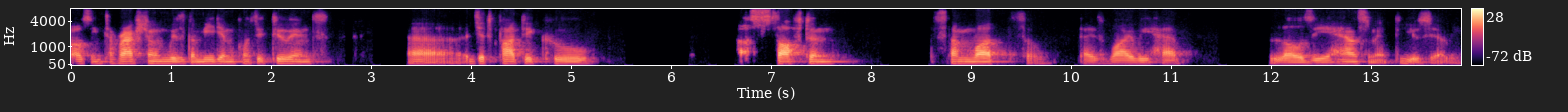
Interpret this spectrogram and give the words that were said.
Cause interaction with the medium constituents, uh, jet particle uh, soften somewhat. So that is why we have Z enhancement usually.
